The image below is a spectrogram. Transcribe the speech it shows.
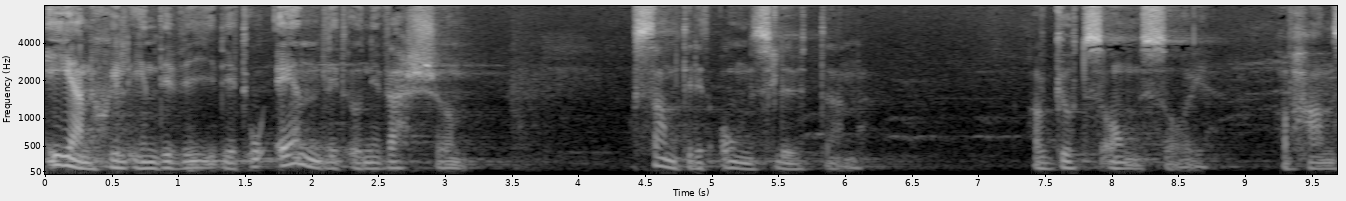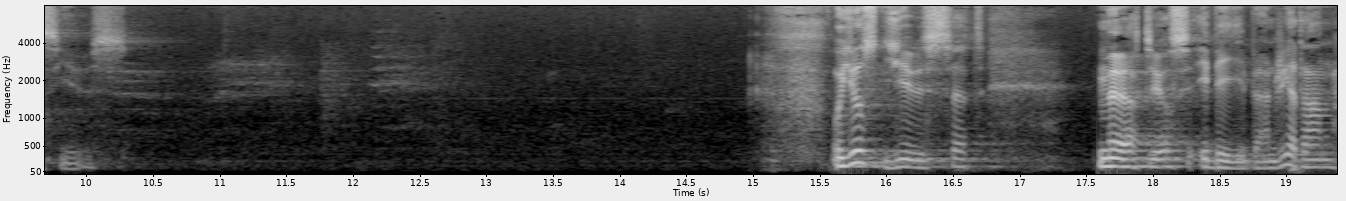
enskild individ i ett oändligt universum och samtidigt omsluten av Guds omsorg, av hans ljus. Och just ljuset möter oss i Bibeln redan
